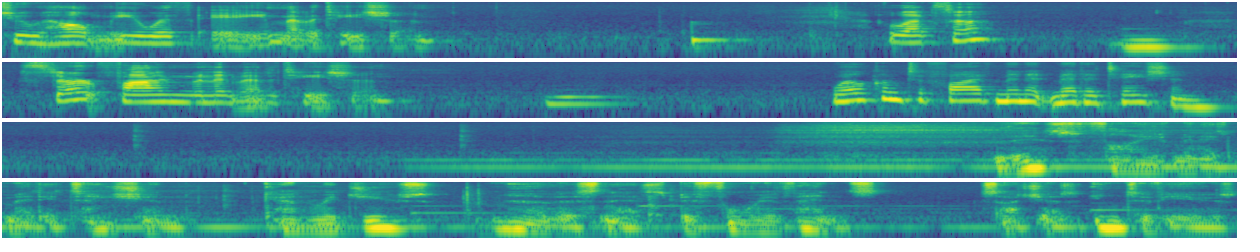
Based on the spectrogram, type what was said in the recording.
to help me with a meditation. Alexa, start five minute meditation. Welcome to 5 Minute Meditation. This five minute meditation can reduce nervousness before events, such as interviews,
